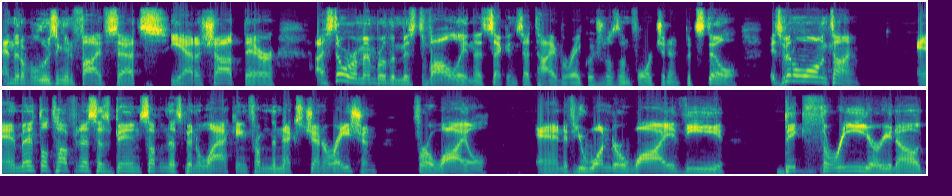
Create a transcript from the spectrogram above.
Ended up losing in five sets. He had a shot there. I still remember the missed volley in that second set tiebreak, which was unfortunate, but still, it's been a long time. And mental toughness has been something that's been lacking from the next generation for a while. And if you wonder why the big three or, you know,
